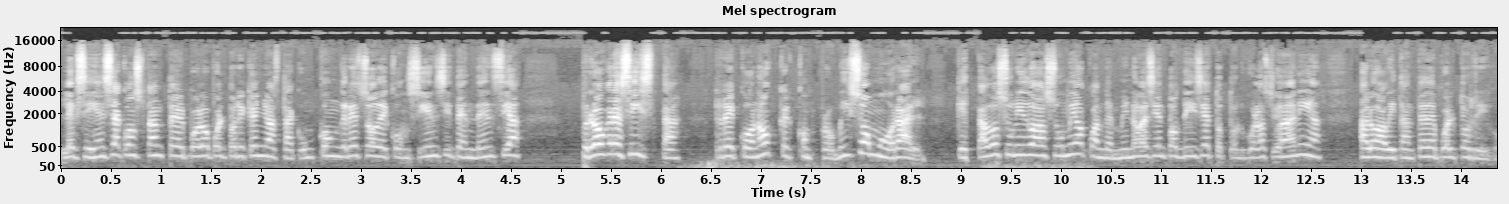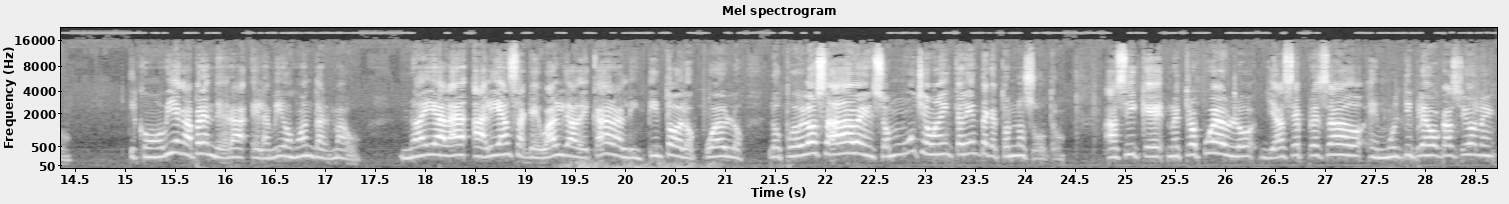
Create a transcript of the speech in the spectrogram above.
la exigencia constante del pueblo puertorriqueño hasta que un Congreso de conciencia y tendencia progresista reconozca el compromiso moral que Estados Unidos asumió cuando en 1917 otorgó la ciudadanía a los habitantes de Puerto Rico. Y como bien aprenderá el amigo Juan Dalmau, no hay alianza que valga de cara al instinto de los pueblos. Los pueblos saben, son mucho más inteligentes que todos nosotros. Así que nuestro pueblo ya se ha expresado en múltiples ocasiones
